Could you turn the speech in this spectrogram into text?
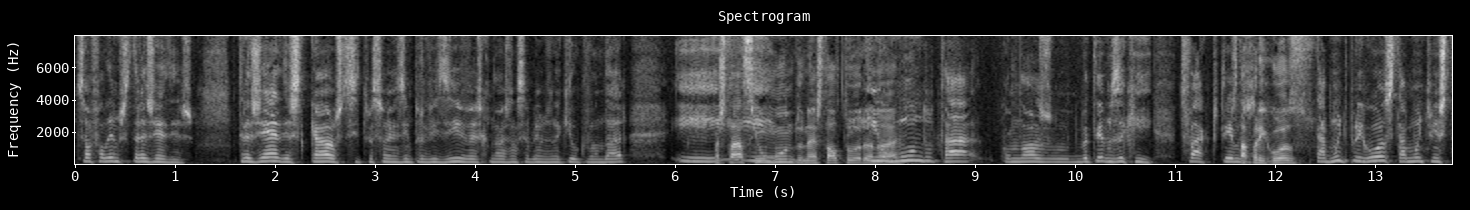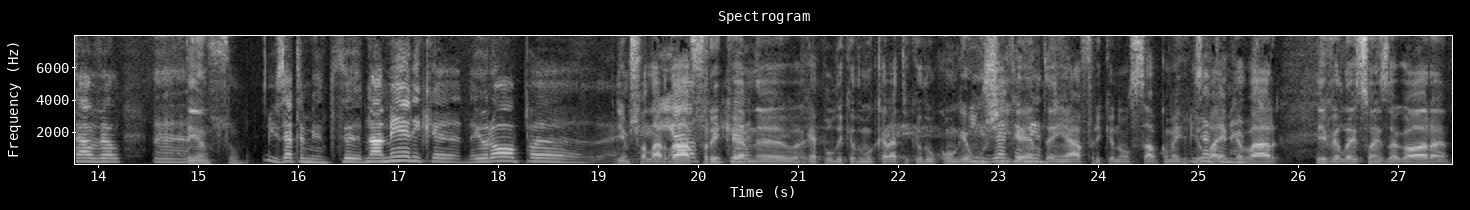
só falemos de tragédias. Tragédias, de caos, de situações imprevisíveis que nós não sabemos naquilo que vão dar. E, Mas está assim o um mundo nesta altura, não é? O mundo está como nós debatemos aqui. De facto, temos. Está perigoso. Está muito perigoso, está muito instável. Uh, Tenso. Exatamente. Na América, na Europa. Podíamos falar da África, África, a República Democrática do Congo é um Exatamente. gigante em África, não se sabe como é que aquilo Exatamente. vai acabar. Teve eleições agora,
